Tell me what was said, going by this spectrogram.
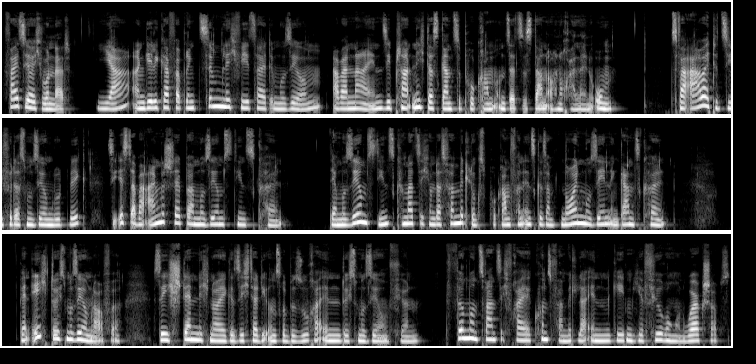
Falls ihr euch wundert, ja, Angelika verbringt ziemlich viel Zeit im Museum, aber nein, sie plant nicht das ganze Programm und setzt es dann auch noch alleine um. Zwar arbeitet sie für das Museum Ludwig, sie ist aber angestellt beim Museumsdienst Köln. Der Museumsdienst kümmert sich um das Vermittlungsprogramm von insgesamt neun Museen in ganz Köln. Wenn ich durchs Museum laufe, sehe ich ständig neue Gesichter, die unsere BesucherInnen durchs Museum führen. 25 freie KunstvermittlerInnen geben hier Führungen und Workshops.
